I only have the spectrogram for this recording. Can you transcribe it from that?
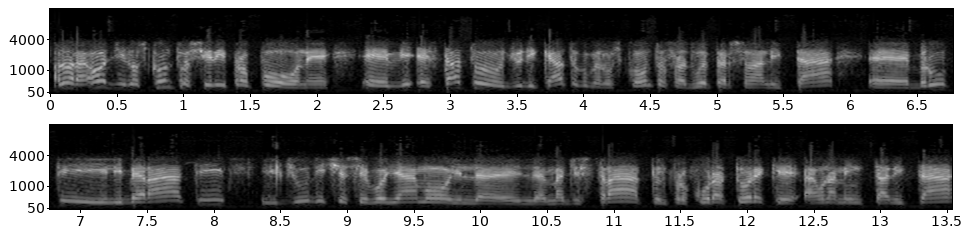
Allora oggi lo scontro si ripropone, è, è stato giudicato come lo scontro fra due personalità, eh, brutti liberati, il giudice se vogliamo il, il magistrato il procuratore che ha una mentalità,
